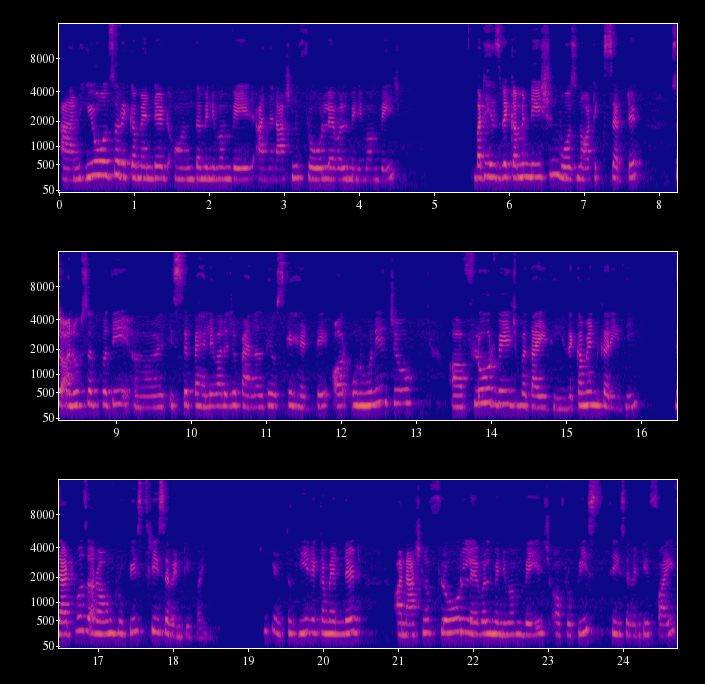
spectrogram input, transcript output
and he also recommended on the minimum wage and the national floor level minimum wage but his recommendation was not accepted सो so, अनूप सतपति इससे पहले वाले जो पैनल थे उसके हेड थे और उन्होंने जो फ्लोर वेज बताई थी रिकमेंड करी थी दैट वाज अराउंड रुपीज़ थ्री सेवेंटी फाइव ठीक है तो ही रिकमेंडेड a national floor level minimum wage of rupees 375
